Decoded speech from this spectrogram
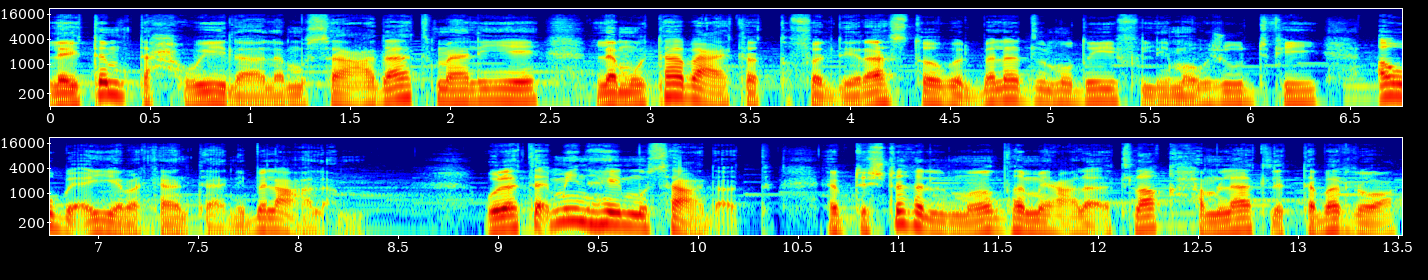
ليتم تحويلها لمساعدات مالية لمتابعة الطفل دراسته بالبلد المضيف اللي موجود فيه أو بأي مكان تاني بالعالم. ولتأمين هي المساعدات بتشتغل المنظمة على إطلاق حملات للتبرع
